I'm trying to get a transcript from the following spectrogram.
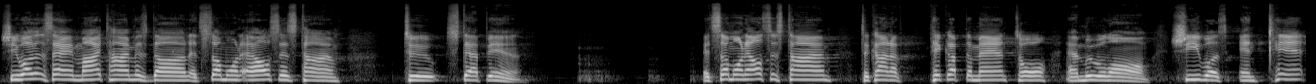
She wasn't saying, My time is done, it's someone else's time to step in. It's someone else's time to kind of pick up the mantle and move along. She was intent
